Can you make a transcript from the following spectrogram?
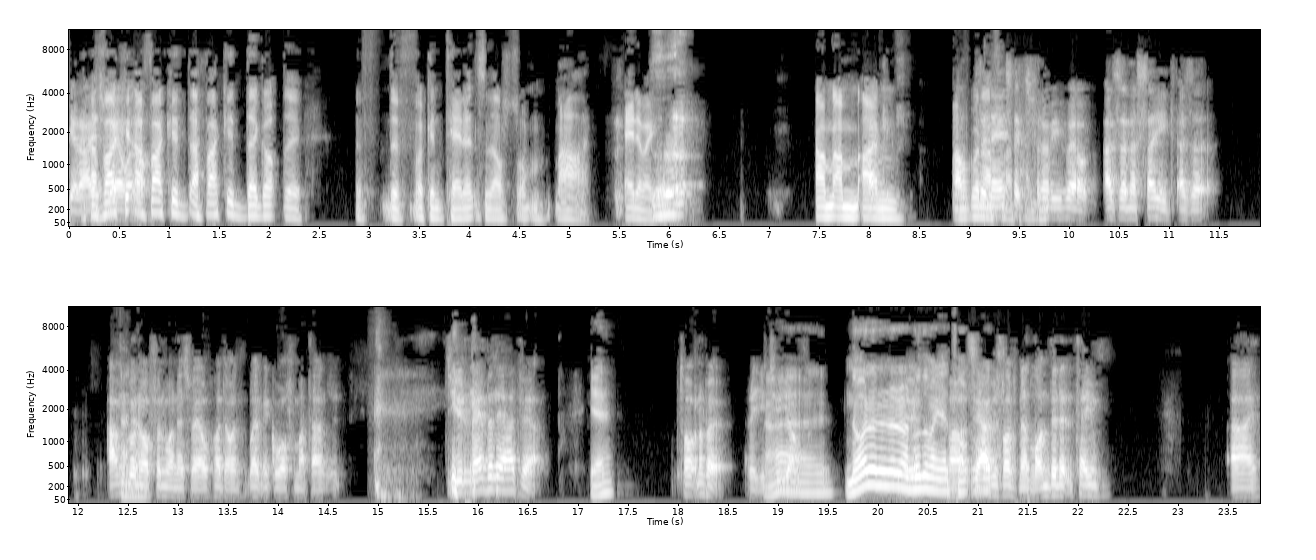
Your if I could, welling if I could, if I could dig up the the, the fucking Tennent's and there's something. Ah, anyway, I'm I'm I'm I'm I'll going do after Essex for a wee while. As an aside, as a, I'm I going know. off on one as well. Hold on, let me go off on my tangent. Do you remember the advert Yeah. Talking about? Or are you too young? Uh, no, no, no, no, no. I know the one you're No, talking see, I was living in London at the time. Aye,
